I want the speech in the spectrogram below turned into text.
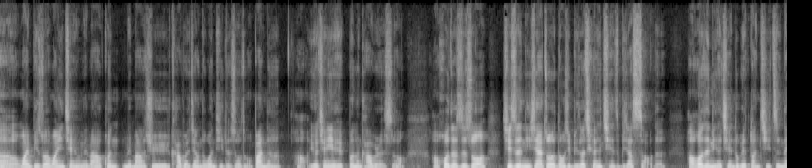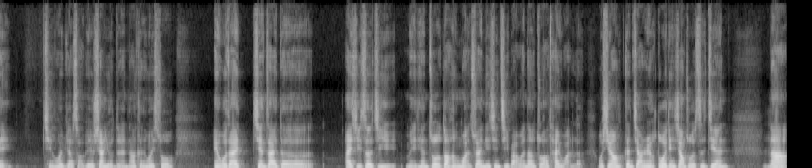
呃，万一比如说，万一钱没办法困，没办法去 cover 这样的问题的时候，怎么办呢？好，有钱也不能 cover 的时候，好，或者是说，其实你现在做的东西，比如说可能钱是比较少的，好，或者你的前途比如短期之内钱会比较少，比如像有的人他可能会说，哎、我在现在的 IC 设计每天做到很晚，虽然年薪几百万，但做到太晚了，我希望跟家人有多一点相处的时间，那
